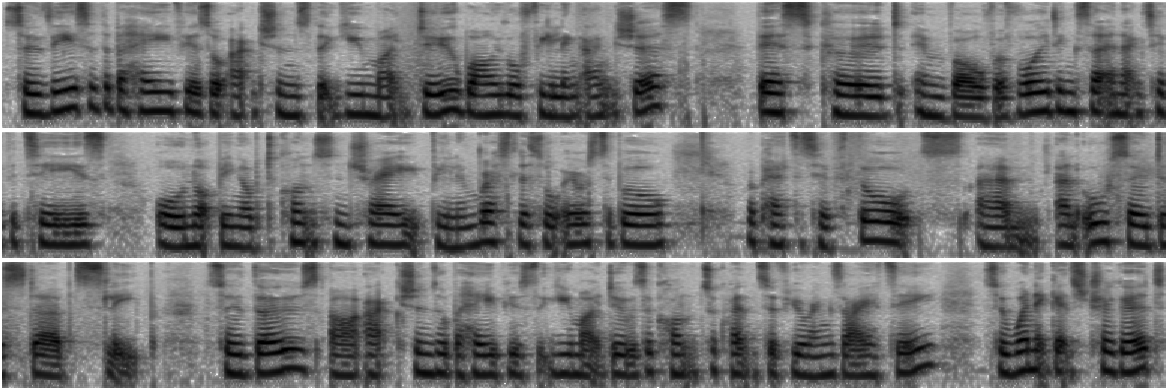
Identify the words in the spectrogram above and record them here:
So these are the behaviors or actions that you might do while you're feeling anxious. This could involve avoiding certain activities or not being able to concentrate, feeling restless or irritable, repetitive thoughts, um, and also disturbed sleep. So, those are actions or behaviors that you might do as a consequence of your anxiety. So, when it gets triggered,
